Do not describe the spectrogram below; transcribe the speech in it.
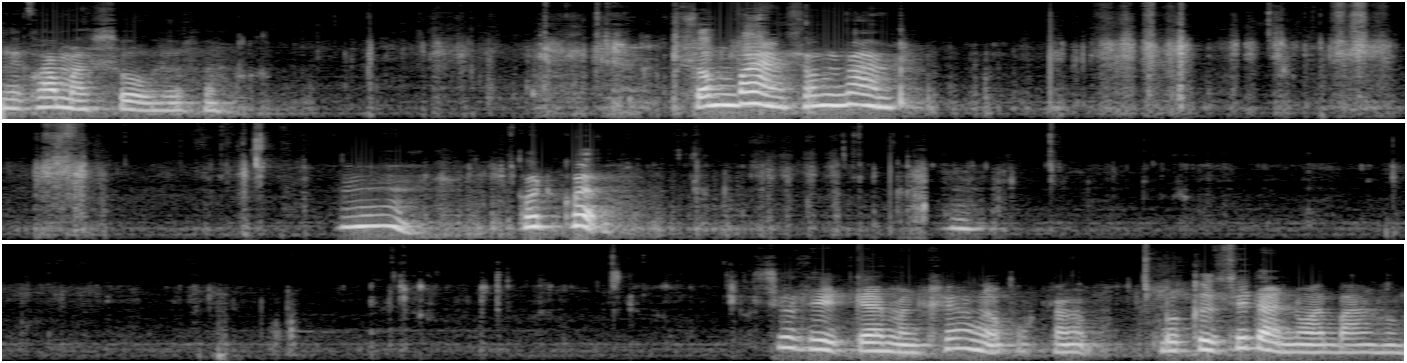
มีความมาสูงสุดส้มบ้านส้มบ้านอืมกุดกุด เชื่อที่แกมันเครื่องเนาะพวกเราบ่คือสิดาน้อยบางของ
